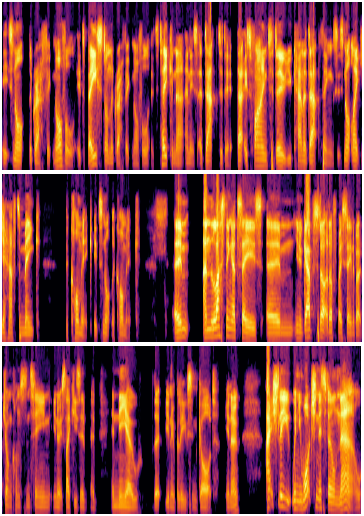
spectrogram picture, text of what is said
it's not the graphic novel. It's based on the graphic novel. It's taken that and it's adapted it. That is fine to do. You can adapt things. It's not like you have to make the comic. It's not the comic. Um, and the last thing i'd say is um, you know gav started off by saying about john constantine you know it's like he's a, a, a neo that you know believes in god you know? Actually when you're watching this film now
